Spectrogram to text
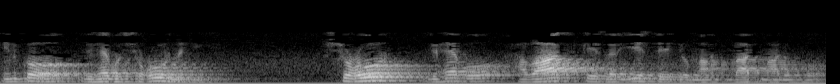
ان کو جو ہے وہ شعور نہیں ہے۔ شعور جو ہے وہ حواس کے ذریعے سے جو بات معلوم ہو۔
